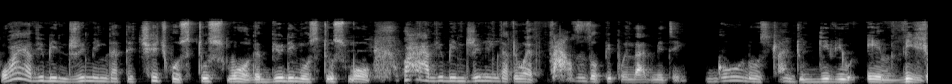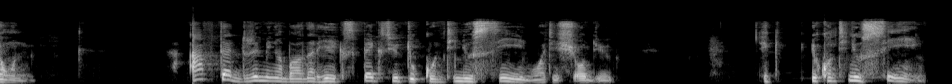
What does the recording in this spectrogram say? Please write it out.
Why have you been dreaming that the church was too small, the building was too small? Why have you been dreaming that there were thousands of people in that meeting? God was trying to give you a vision. After dreaming about that, He expects you to continue seeing what He showed you. He- you continue seeing.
